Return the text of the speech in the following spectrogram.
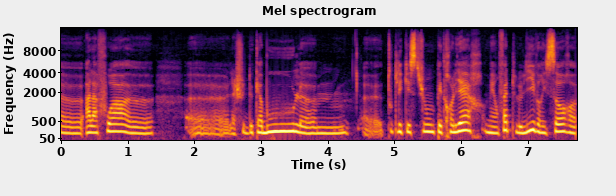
à la fois euh, la chute de Kaboul, euh, euh, toutes les questions pétrolières. Mais en fait, le livre, il sort,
